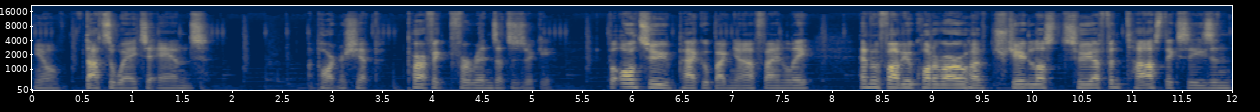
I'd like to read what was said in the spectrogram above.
You know, that's the way to end a partnership. Perfect for Rins and Suzuki. But on to Pecco Bagnaia finally. Him and Fabio Quartararo have cheered us to a fantastic season.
